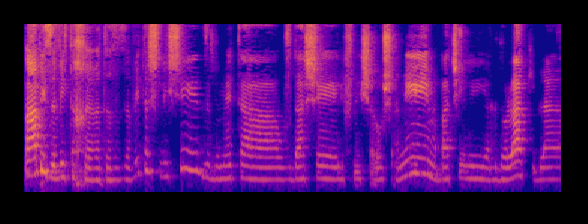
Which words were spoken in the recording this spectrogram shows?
פעם מזווית אחרת. אז הזווית השלישית זה באמת העובדה שלפני שלוש שנים, הבת שלי הגדולה קיבלה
